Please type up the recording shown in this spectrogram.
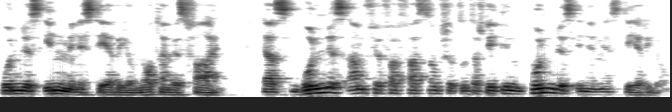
Bundesinnenministerium Nordrhein-Westfalen. Das Bundesamt für Verfassungsschutz untersteht dem Bundesinnenministerium.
